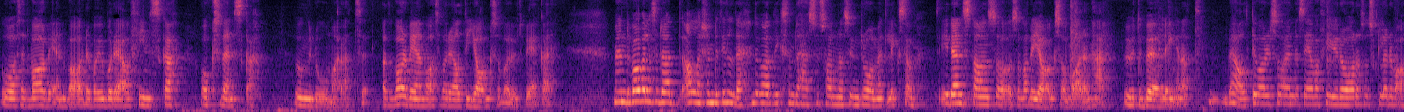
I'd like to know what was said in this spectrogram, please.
Oavsett var vi än var. Det var ju både av finska och svenska ungdomar. Att, att var vi än var så var det alltid jag som var utpekad. Men det var väl sådär att alla kände till det. Det var liksom det här Susanna-syndromet liksom. I den stan så, så var det jag som var den här utbölingen. Att det har alltid varit så ända sedan jag var fyra år och så skulle det vara.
